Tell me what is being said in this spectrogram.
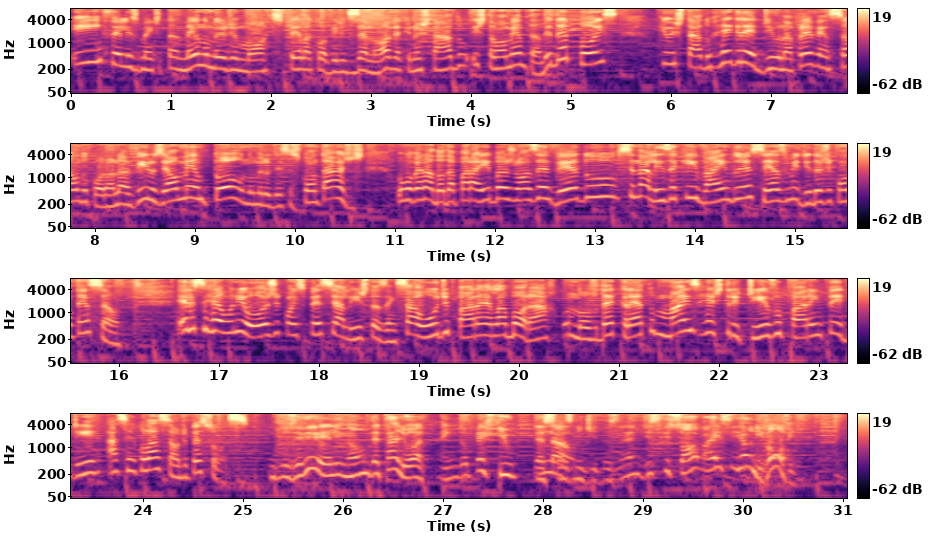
e infelizmente também o número de mortes pela Covid-19 aqui no estado estão aumentando. E depois que o estado regrediu na prevenção do coronavírus e aumentou o número desses contágios, o governador da Paraíba, João Azevedo, sinaliza que vai endurecer as medidas de contenção. Ele se reúne hoje com especialistas em saúde para elaborar um novo decreto mais restritivo para impedir a circulação de pessoas. Inclusive, ele não detalhou ainda o perfil dessas não. medidas, né? Disse que só vai se reunir. Vamos ouvir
